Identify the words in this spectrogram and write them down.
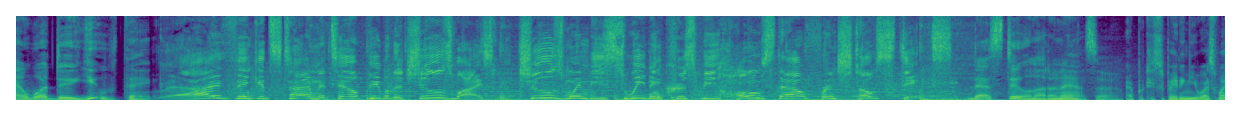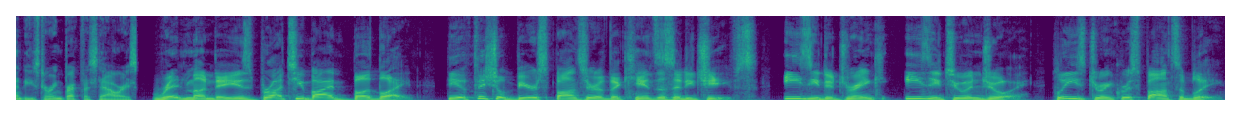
And what do you think? I think it's time to tell people to choose wisely. Choose Wendy's sweet and crispy homestyle French toast sticks. That's still not an answer. At participating U.S. Wendy's during breakfast hours. Red Monday is brought to you by Bud Light, the official beer sponsor of the Kansas City Chiefs. Easy to drink, easy to enjoy. Please drink responsibly.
